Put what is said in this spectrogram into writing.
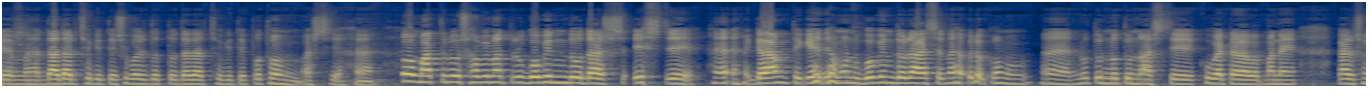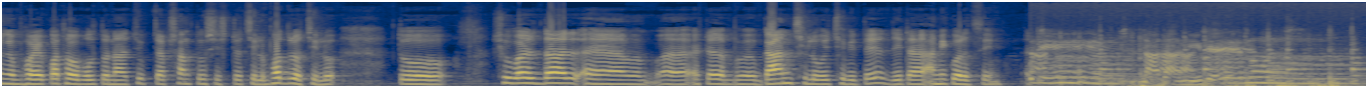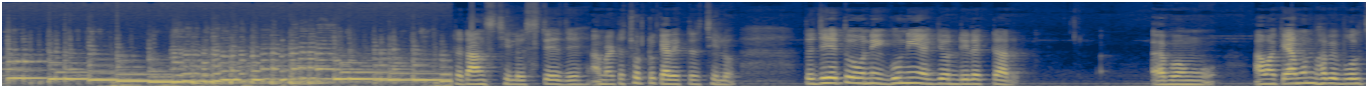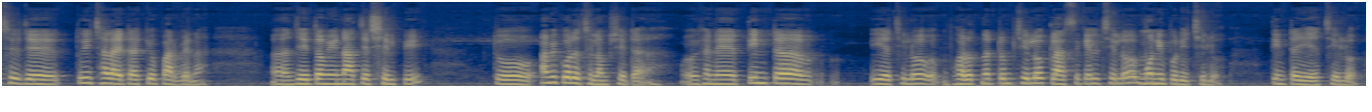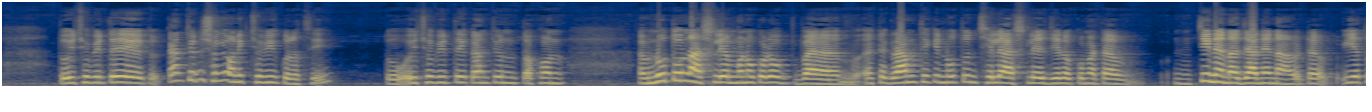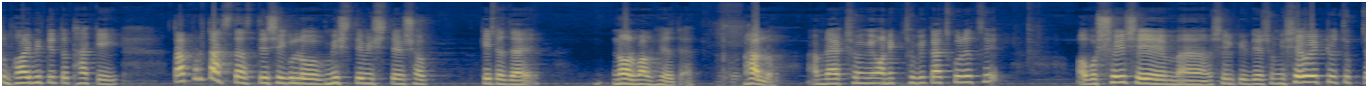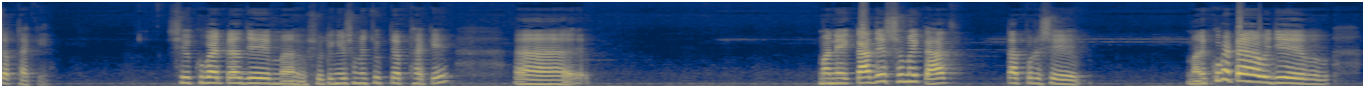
দাদার ছবিতে সুভাষ দত্ত দাদার ছবিতে প্রথম আসছে হ্যাঁ। তো মাত্র সবে মাত্র গোবিন্দ দাস এসছে হ্যাঁ গ্রাম থেকে যেমন গোবিন্দরা আসে না ওরকম হ্যাঁ নতুন নতুন আসছে খুব একটা মানে কারোর সঙ্গে ভয়ে কথাও বলতো না চুপচাপ শান্তশিষ্ট ছিল ভদ্র ছিল। তো সুভাষদার একটা গান ছিল ওই ছবিতে যেটা আমি করেছি। একটা ডান্স ছিল স্টেজে আমার একটা ছোট্ট ক্যারেক্টার ছিল। তো যেহেতু উনি গুণী একজন ডিরেক্টর এবং আমাকে এমনভাবে বলছে যে, তুই ছাড়া এটা কেউ পারবে না। যেহেতু আমি নাচের শিল্পী, তো আমি করেছিলাম সেটা। ওইখানে তিনটা ইয়ে ছিল, ভরতনাট্যম ছিল ক্লাসিক্যাল ছিল, মণিপুরি ছিল, তিনটা ইয়ে ছিল। তো ওই ছবিতে কাঞ্চনের সঙ্গে অনেক ছবি করেছি। তো ওই ছবিতে কাঞ্চন তখন নতুন আসলে মনে করো একটা গ্রাম থেকে নতুন ছেলে আসলে যেরকম একটা চিনে না, জানে না, ওটা ইয়ে তো ভয়ভীতি তো থাকেই। তারপর তো আস্তে আস্তে সেগুলো মিশতে মিশতে সব কেটে যায় নর্মাল হয়ে যায়। ভালো, আমরা একসঙ্গে অনেক ছবি কাজ করেছি। অবশ্যই সে শিল্পীদের সঙ্গে, সেও একটু চুপচাপ থাকে। সে খুব একটা যে শুটিংয়ের সময় চুপচাপ থাকে। মানে কাজের সময় কাজ, তারপরে সে মানে খুব একটা ওই যে,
